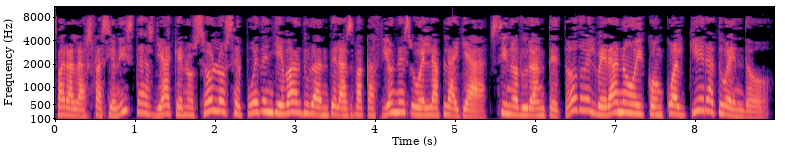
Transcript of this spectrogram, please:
para las fashionistas ya que no solo se pueden llevar durante las vacaciones o en la playa, sino durante todo el verano y con cualquier atuendo.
